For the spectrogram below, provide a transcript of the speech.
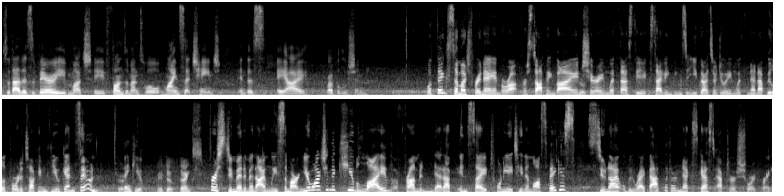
So that is very much a fundamental mindset change in this AI revolution. Well, thanks so much, Renee and Bharat, for stopping by and sharing with us the exciting things that you guys are doing with NetApp. We look forward to talking with you again soon. Sure. Thank you. Me too, thanks. For Stu Miniman, I'm Lisa Martin. You're watching theCUBE live from NetApp Insight 2018 in Las Vegas. Stu and I will be right back with our next guest after a short break.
